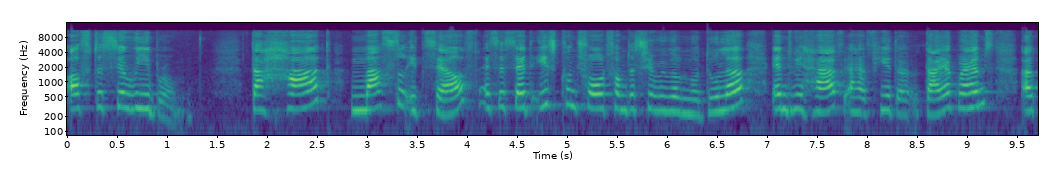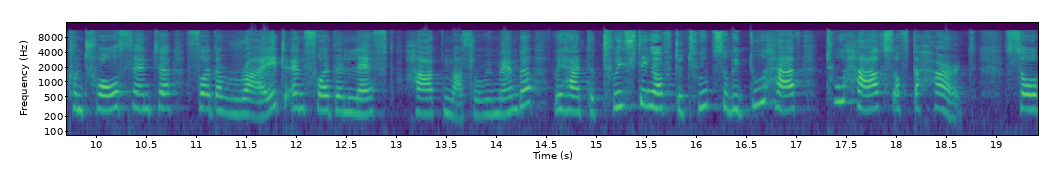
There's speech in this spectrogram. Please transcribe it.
of the cerebrum. The heart muscle itself, as I said, is controlled from the cerebral medulla and we have, I have here the diagrams, a control center for the right and for the left heart muscle. Remember, we had the twisting of the tube, so we do have two halves of the heart. So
